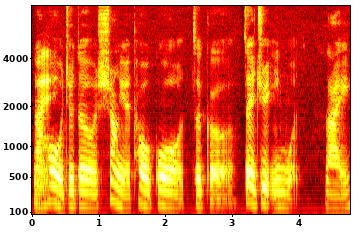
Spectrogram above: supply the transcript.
然后我觉得上也透过这个这句英文来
